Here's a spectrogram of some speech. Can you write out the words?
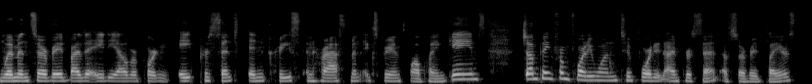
Women surveyed by the ADL report an 8% increase in harassment experience while playing games, jumping from 41 to 49% of surveyed players.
